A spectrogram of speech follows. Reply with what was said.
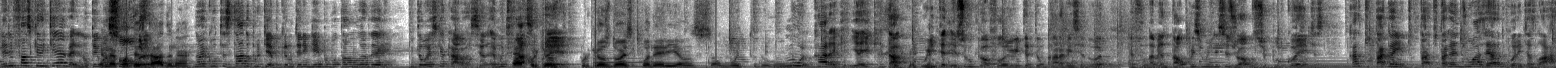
Ele faz o que ele quer, velho. Ele não tem Ele uma não é sombra. contestado, né? Não é contestado, por quê? Porque não tem ninguém pra botar no lugar dele. Então é isso que acaba sendo. É muito É, fácil porque pra os, ele. porque os dois que poderiam são muito do ruim. né? Cara, é que- e aí que tá. O Inter, isso que o Pel falou de o Inter ter um cara vencedor é fundamental, principalmente nesses jogos tipo do Corinthians. Cara, tu tá ganhando, tu tá, tu tá ganhando de 1x0 do Corinthians lá.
